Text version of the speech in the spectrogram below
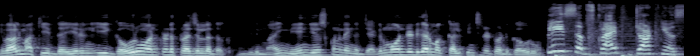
ఇవాళ మాకు ఈ ధైర్యం ఈ గౌరవం అంటుండే ప్రజల్లో దక్కుతుంది. ఇది మేము చేసుకున్నది ఇంకా జగన్మోహన్ రెడ్డి గారు మాకు కల్పించినటువంటి గౌరవం. ప్లీజ్ సబ్స్క్రైబ్ డాట్ న్యూస్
